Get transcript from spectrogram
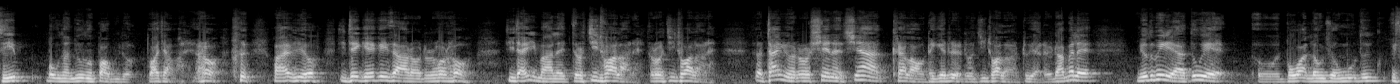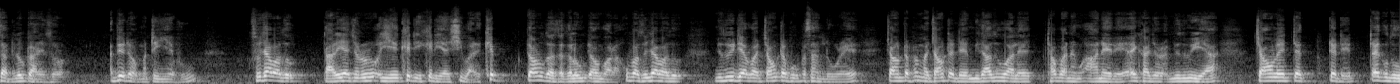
ဈေးပုံစံမျိုးစုံပေါက်ပြီးတော့တွားကြပါတယ်အဲ့တော့ဘာပြောဒီတကယ်ကိစ္စကတော့တော်တော်တော့ဒီတိုင်းဒီမှာလည်းတော်တော်ကြီးထွားလာတယ်တော်တော်ကြီးထွားလာတယ်ဆို တော့တိုင်းပြည်မှာတော့ရှင်းတယ်ရှင်းရခက်လောက်တကယ်တော့တော်ကြီးထွားလာတာတွေ့ရတယ်ဒါပေမဲ့လည်းမျိုးသမီးတွေကသူ့ရဲ့ဟိုဘဝလုံခြုံမှုသူကိစ္စတလုပ်တာတွေဆိုတော့အပြစ်တော့မတည်ရဘူးဆိုကြပါစို့ဒါတွေကကျွန်တော်တို့အရင်ခေတ်တွေခေတ်တွေကရှိပါတယ်ခေတ်ပြောင်းလို့တာစကလုံးပြောင်းသွားတာဥပမာဆိုကြပါစို့မျိုးသမီးတယောက်ကကြောင်းတက်ဖို့ပတ်စံလိုတယ်ကြောင်းတက်ဖက်မှာကြောင်းတက်တယ်မိသားစုကလည်းထောက်ပံ့နေမှုအားနေတယ်အဲ့ခါကျတော့မျိုးသမီးတွေကကြောင်းလဲတက်တက်တယ်တက်ကတူ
